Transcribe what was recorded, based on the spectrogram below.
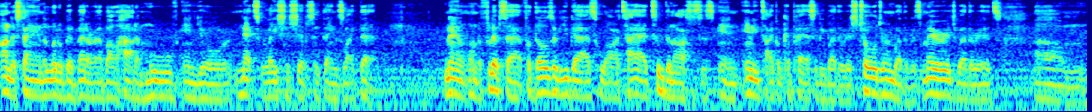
understand a little bit better about how to move in your next relationships and things like that. Now, on the flip side, for those of you guys who are tied to the narcissist in any type of capacity, whether it's children, whether it's marriage, whether it's um,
